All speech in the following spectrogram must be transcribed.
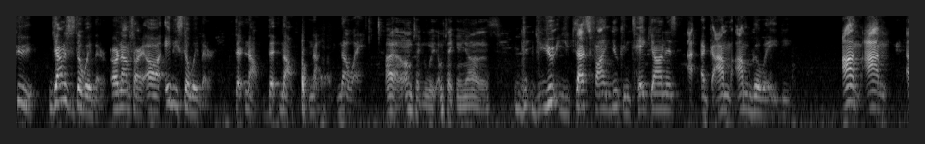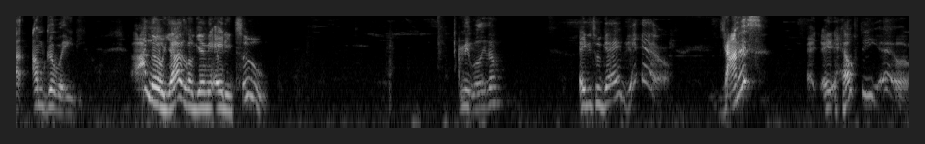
Giannis is still way better. Or no, I'm sorry. Uh, AD still way better. No, no, no, no way. I, I'm taking I'm taking Giannis you, you, that's fine. You can take Giannis. I, I, I'm I'm good with AD. I'm I'm I'm good with AD. I know y'all gonna give me 82. I mean, will he though? 82 games, yeah. Giannis, a, a healthy, yeah.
